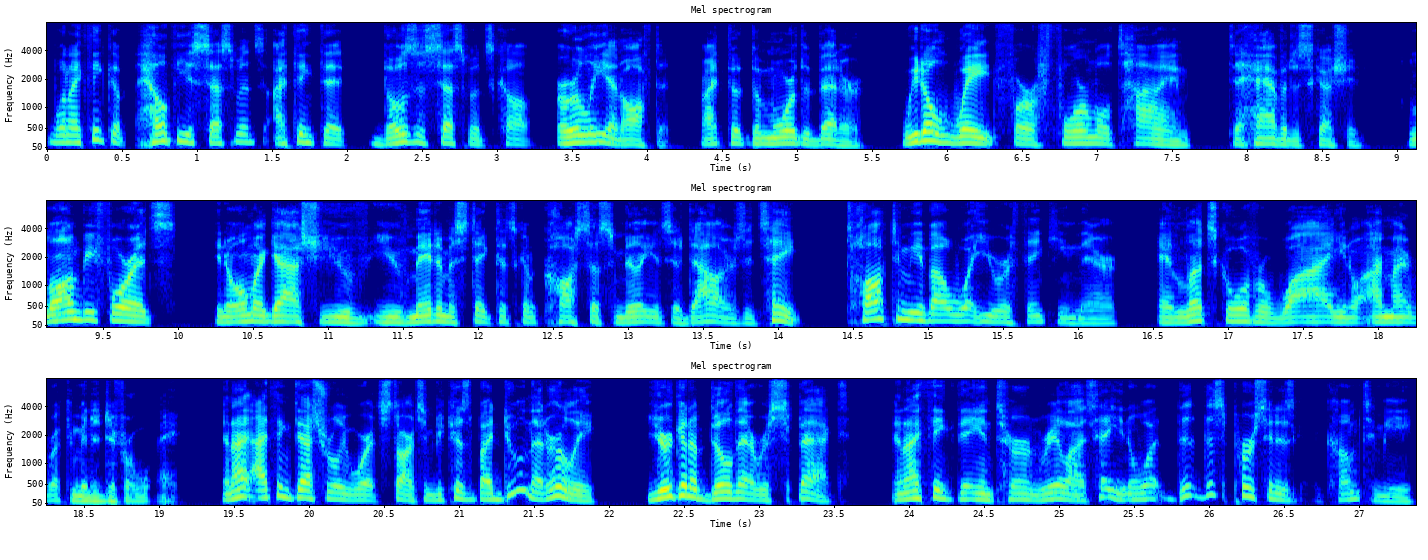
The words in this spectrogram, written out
when I think of healthy assessments, I think that those assessments come early and often, right? The, the more, the better. We don't wait for a formal time to have a discussion. Long before it's, you know, oh my gosh, you've you've made a mistake that's going to cost us millions of dollars. It's hey, talk to me about what you were thinking there, and let's go over why, you know, I might recommend a different way. And I, I think that's really where it starts. And because by doing that early, you're going to build that respect. And I think they in turn realize, hey, you know what? Th- this person is going to come to me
